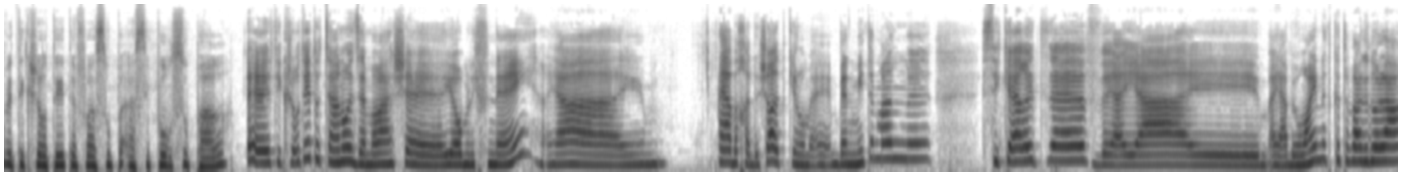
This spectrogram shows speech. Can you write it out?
ותקשורתית, איפה הסופ... הסיפור סופר? Uh, תקשורתית הוצאנו את זה ממש uh, יום לפני, היה, היה בחדשות, כאילו בן מיטלמן סיקר את זה, והיה היה בוויינט כתבה גדולה,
